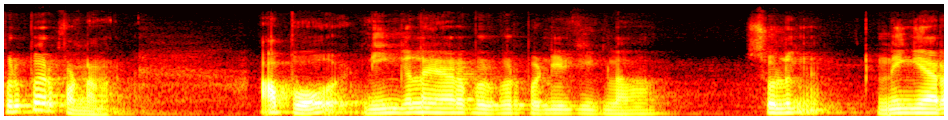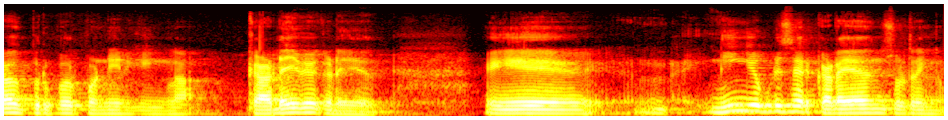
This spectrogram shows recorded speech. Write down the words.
ப்ரிப்பேர் பண்ணணும். அப்போது நீங்களாம் யாரை ப்ரிப்பேர் பண்ணியிருக்கீங்களா? சொல்லுங்கள் நீங்கள் யாராவது ப்ரிப்பேர் பண்ணியிருக்கீங்களா? கிடையவே கிடையாது. நீங்கள் எப்படி சார் கிடையாதுன்னு சொல்கிறீங்க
